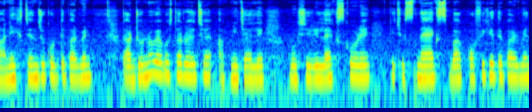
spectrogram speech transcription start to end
মানি এক্সচেঞ্জও করতে পারবেন। তার জন্য ব্যবস্থা রয়েছে, আপনি চাইলে বসে রিল্যাক্স করে কিছু স্ন্যাক্স বা কফি খেতে পারবেন,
